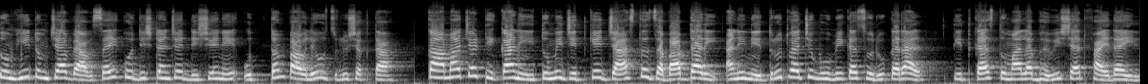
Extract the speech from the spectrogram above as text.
तुम्ही तुमच्या व्यावसायिक उद्दिष्टांच्या दिशेने उत्तम पावले उचलू शकता. कामाच्या ठिकाणी तुम्ही जितके जास्त जबाबदारी आणि नेतृत्वाची भूमिका सुरू कराल तितकाच तुम्हाला भविष्यात फायदा येईल.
